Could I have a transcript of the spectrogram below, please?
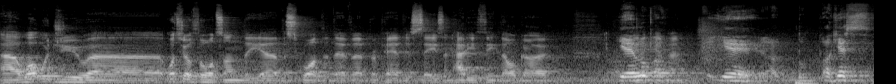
Uh, what would you? Uh, what's your thoughts on the uh, the squad that they've uh, prepared this season? How do you think they'll go? Yeah, look, I, yeah, look, I guess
